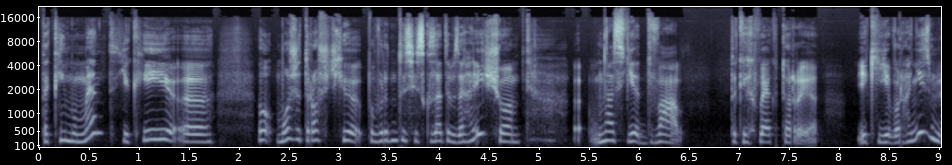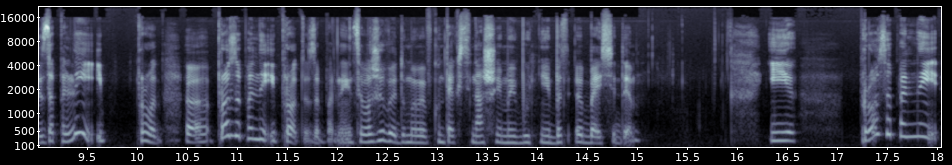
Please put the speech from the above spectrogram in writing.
такий момент, який е, ну, може трошечки повернутися і сказати взагалі, що е, у нас є два таких вектори, які є в організмі: запальний і е, прозапальний і протизапальний. Це важливо, я думаю, в контексті нашої майбутньої бесіди. І прозапальний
